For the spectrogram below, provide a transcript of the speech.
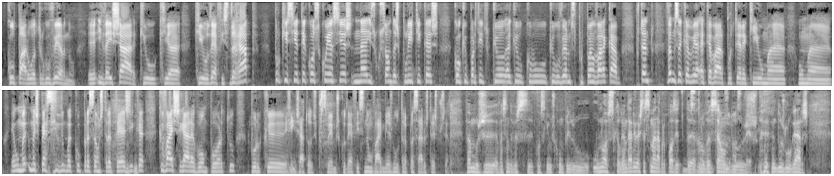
culpar o outro governo eh, e deixar que o, que, a, que o déficit derrape, porque isso ia ter consequências na execução das políticas com que o partido que o, que o, que o, que o governo se propõe a levar a cabo. Portanto, vamos acabar, acabar por ter aqui uma, uma, é uma, uma espécie de uma cooperação estratégica que vai chegar a bom porto, porque, enfim, já todos percebemos que o déficit não vai mesmo ultrapassar os 3%. Vamos eh, avançando a ver se conseguimos cumprir o, o nosso calendário. Esta semana, a propósito da renovação dos, dos lugares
